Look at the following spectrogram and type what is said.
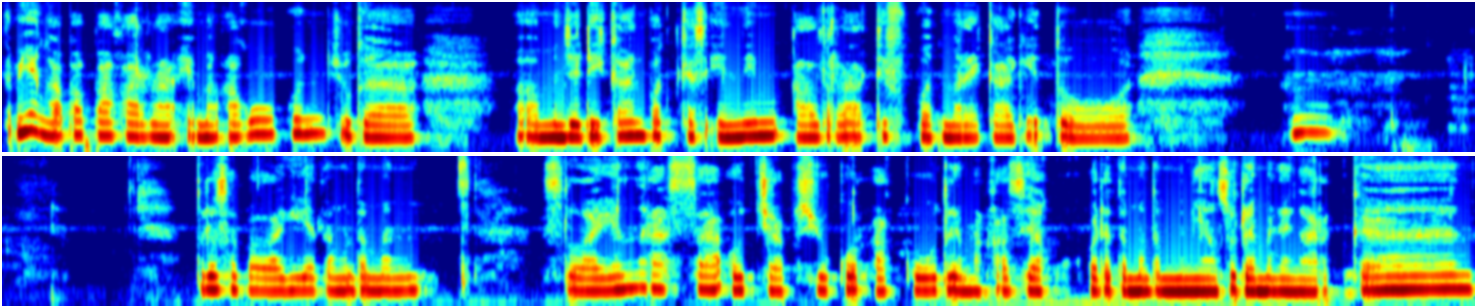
Tapi ya nggak apa-apa karena emang aku pun juga uh, menjadikan podcast ini alternatif buat mereka gitu. Hmm. terus apa lagi ya teman-teman Selain rasa ucap syukur aku, terima kasih aku kepada teman-teman yang sudah mendengarkan.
